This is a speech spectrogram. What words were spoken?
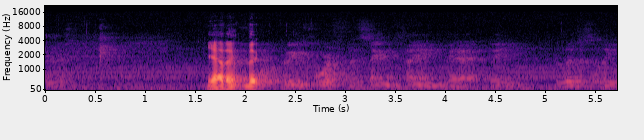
they're just Yeah, the, the, putting forth the same thing that the religious elite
